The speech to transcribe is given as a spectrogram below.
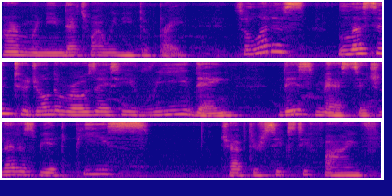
harmony, and that's why we need to pray. So let us listen to John DeRosa as he reading this message. Let us be at peace. Chapter 65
